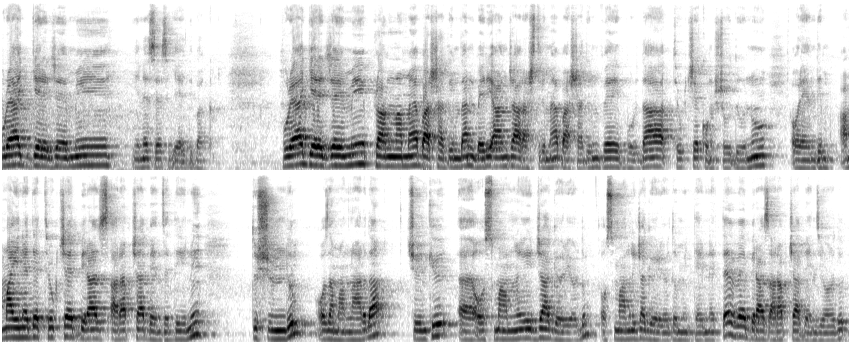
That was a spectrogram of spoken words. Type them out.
buraya geleceğimi yine ses geldi bak. Buraya geleceğimi planlamaya başladığımdan beri anca araştırmaya başladım ve burada Türkçe konuşulduğunu öğrendim. Ama yine de Türkçe biraz Arapça benzediğini düşündüm o zamanlarda. Çünkü e, Osmanlıca görüyordum. Osmanlıca görüyordum internette ve biraz Arapça benziyordu.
